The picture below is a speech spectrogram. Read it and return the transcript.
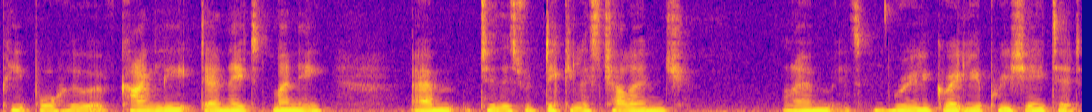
people who have kindly donated money um, to this ridiculous challenge. Um, it's really greatly appreciated.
